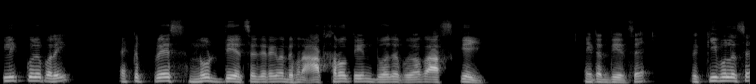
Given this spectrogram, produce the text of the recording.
ক্লিক করে পরেই একটা প্রেস নোট দিয়েছে যেটা এখানে দেখুন আঠারো তিন দু হাজার আজকেই এটা দিয়েছে। কি বলেছে?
